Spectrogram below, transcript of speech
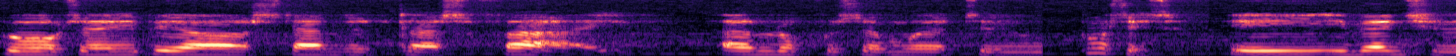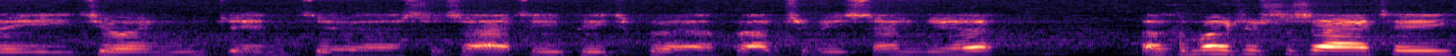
bought a BR Standard Class 5 and looked for somewhere to put it. He eventually joined into a society, Peterborough branch of East Anglia, Locomotive Society.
